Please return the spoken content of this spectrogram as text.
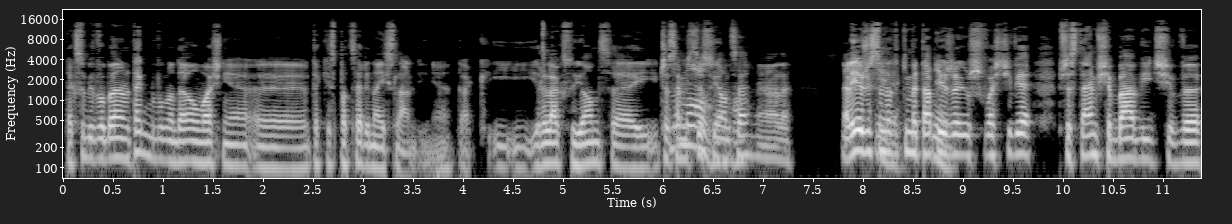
tak sobie wyobrażam, tak by wyglądało właśnie e, takie spacery na Islandii, nie? Tak, i, i relaksujące, i czasami no stresujące, no. ale, ale ja już jestem nie, na takim etapie, nie. że już właściwie przestałem się bawić w, e,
